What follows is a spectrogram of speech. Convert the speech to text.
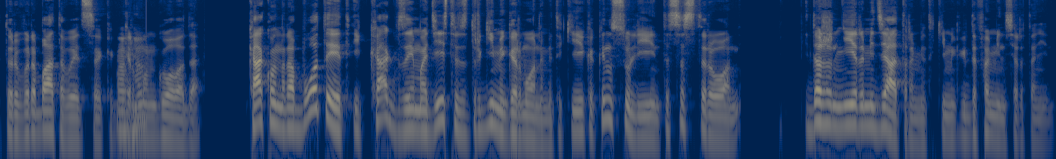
который вырабатывается как uh-huh. гормон голода. Как он работает и как взаимодействует с другими гормонами, такие как инсулин, тестостерон, и даже нейромедиаторами, такими как дофамин, серотонин.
